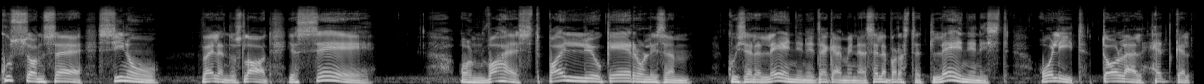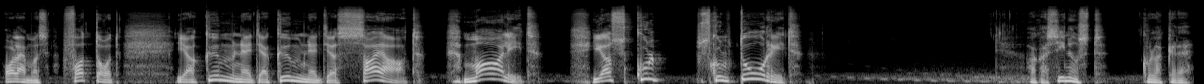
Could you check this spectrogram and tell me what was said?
kus on see sinu väljenduslaad ja see on vahest palju keerulisem kui selle Lenini tegemine, sellepärast et Leninist olid tollel hetkel olemas fotod ja kümned ja kümned ja sajad maalid ja skulp-, skulptuurid aga sinust, kullakene,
